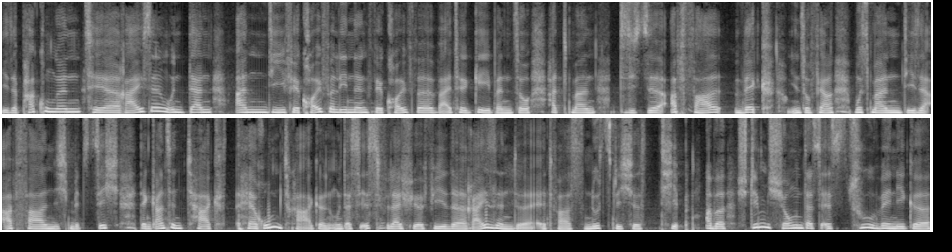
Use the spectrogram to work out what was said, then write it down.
diese Packungen zerreißen und dann an die Verkäuferinnen, Verkäufer weitergeben. So hat man diese Abfall weg. Insofern muss man diese Abfall nicht mit sich den ganzen Tag herumtragen. Und das ist vielleicht für viele Reisende etwas nützliches Tipp. Aber stimmt schon, dass es zu wenige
